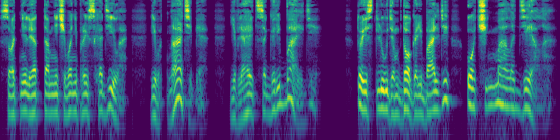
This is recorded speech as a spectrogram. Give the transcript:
Сотни лет там ничего не происходило, и вот на тебе является Гарибальди. То есть людям до Гарибальди очень мало дела.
